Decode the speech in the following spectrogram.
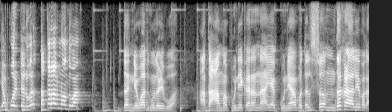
या पोर्टलवर तक्रार नोंदवा. धन्यवाद गोंधळी बुवा. आता आम्हा पुणेकरांना या गुन्ह्याबद्दल समद कळाले बघा.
